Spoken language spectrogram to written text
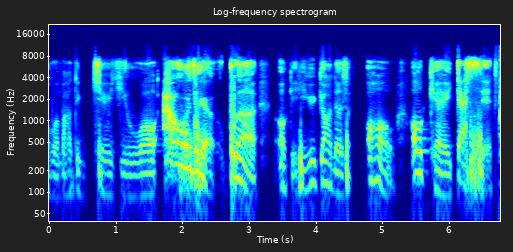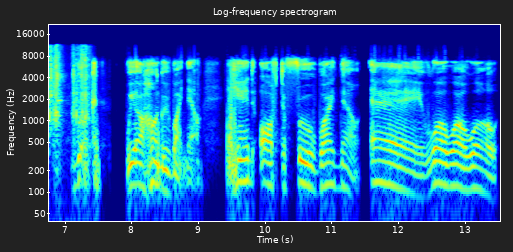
Oh, I'm about to get you all out of there, bruh. Okay, you got us Oh, okay, that's it. Look, we are hungry right now. Hand off the food right now. Hey, whoa, whoa, whoa.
